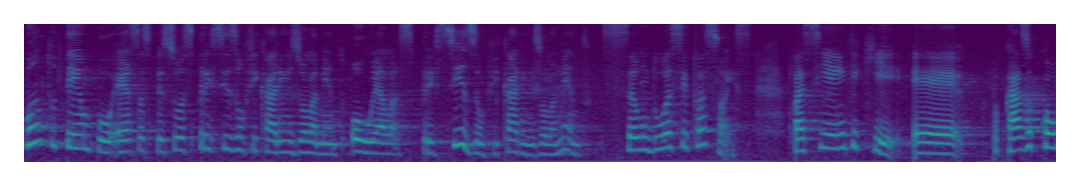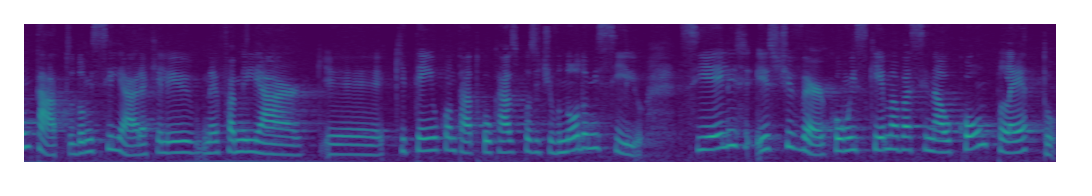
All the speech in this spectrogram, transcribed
Quanto tempo essas pessoas precisam ficar em isolamento ou elas precisam ficar em isolamento? São duas situações. Paciente que, é, caso contato domiciliar, aquele né, familiar é, que tem o contato com o caso positivo no domicílio, se ele estiver com o esquema vacinal completo,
